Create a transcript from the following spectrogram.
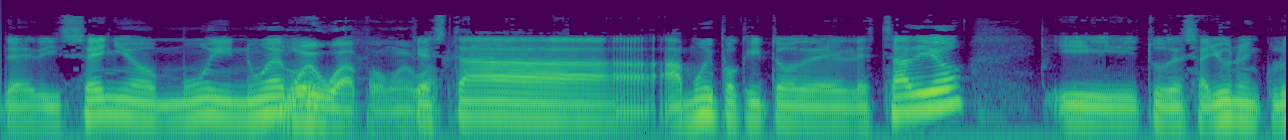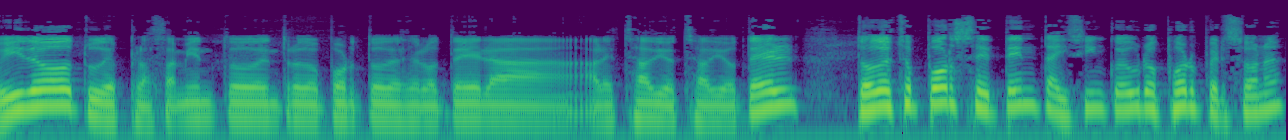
de diseño muy nuevo. Muy guapo, muy Que guapo. está a muy poquito del estadio. Y tu desayuno incluido, tu desplazamiento dentro de Oporto desde el hotel a- al estadio, estadio hotel. Todo esto por 75 euros por persona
